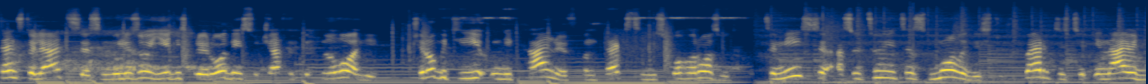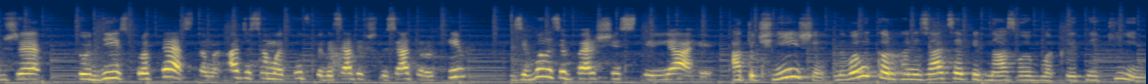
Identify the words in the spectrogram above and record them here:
Ця інсталяція символізує єдність природи і сучасних технологій, що робить її унікальною в контексті міського розвитку. Це місце асоціюється з молодістю, впертістю і навіть вже тоді з протестами, адже саме тут, в 50-60-ті роки, з'явилися перші стиляги. А точніше, невелика організація під назвою Блакитний кінь.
